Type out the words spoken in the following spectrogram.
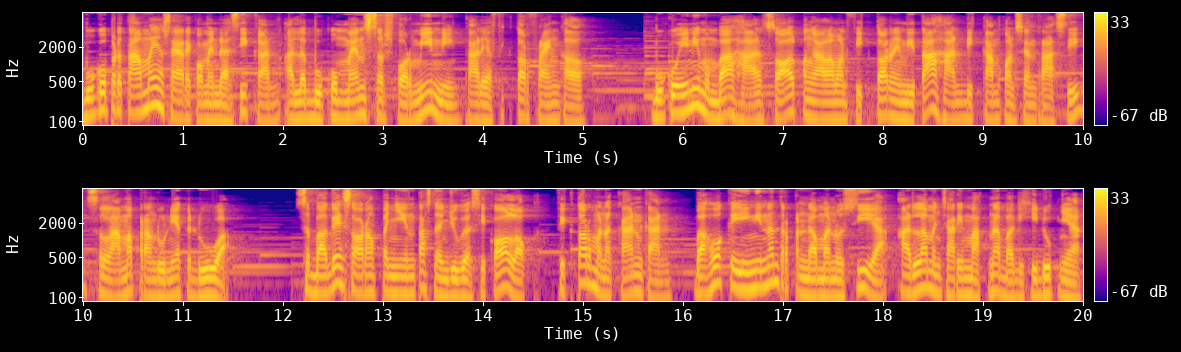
Buku pertama yang saya rekomendasikan adalah buku Man's Search for Meaning karya Viktor Frankl. Buku ini membahas soal pengalaman Viktor yang ditahan di kamp konsentrasi selama Perang Dunia Kedua. Sebagai seorang penyintas dan juga psikolog, Victor menekankan bahwa keinginan terpendam manusia adalah mencari makna bagi hidupnya.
